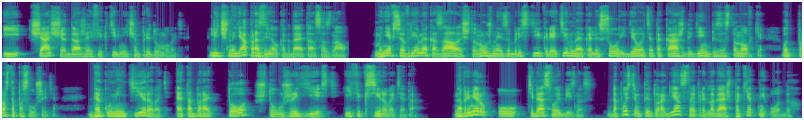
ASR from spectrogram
и чаще даже эффективнее, чем придумывать. Лично я прозрел, когда это осознал. Мне все время казалось, что нужно изобрести креативное колесо и делать это каждый день без остановки. Вот просто послушайте. Документировать – это брать то, что уже есть, и фиксировать это. Например, у тебя свой бизнес. Допустим, ты турагентство и предлагаешь пакетный отдых.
